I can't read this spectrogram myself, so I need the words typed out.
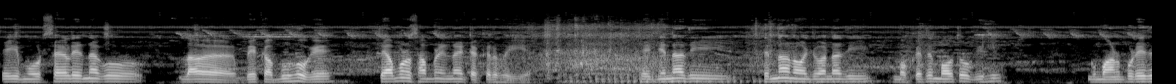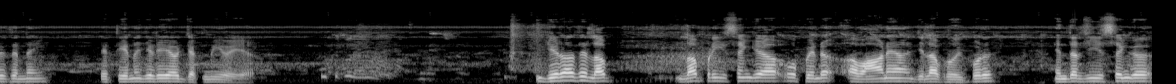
ਤੇ ਮੋਟਰਸਾਈਕਲ ਇਹਨਾਂ ਕੋ ਲਾ- ਬੇਕਾਬੂ ਹੋ ਗਏ ਤੇ ਆਮਣੋ ਸਾਹਮਣੇ ਇਹਨਾਂ ਦੀ ਟੱਕਰ ਹੋਈ ਹੈ। ਤੇ ਜਿਨ੍ਹਾਂ ਦੀ ਤਿੰਨਾਂ ਨੌਜਵਾਨਾਂ ਦੀ ਮੌਕੇ ਤੇ ਮੌਤ ਹੋ ਗਈ ਸੀ, ਗੁਮਾਨਪੁਰੇ ਦੇ ਤਿੰਨੇ ਹੀ, ਤੇ ਤਿੰਨ ਜਿਹੜੇ ਆ ਉਹ ਜ਼ਖਮੀ ਹੋਏ ਆ। ਜਿਹੜਾ ਤੇ ਲਵ, ਲਵਪ੍ਰੀਤ ਸਿੰਘ ਆ, ਉਹ ਪਿੰਡ ਅਵਾਨ ਆ, ਜ਼ਿਲ੍ਹਾ ਫਿਰੋਜ਼ਪੁਰ। ਇੰਦਰਜੀਤ ਸਿੰਘ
